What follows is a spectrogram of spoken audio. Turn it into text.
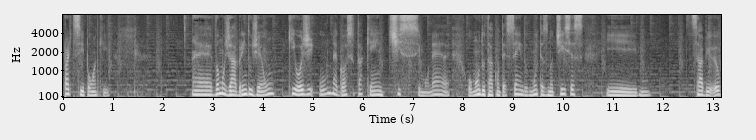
participam aqui. É, vamos já abrindo o G1, que hoje o negócio tá quentíssimo, né? O mundo tá acontecendo, muitas notícias e sabe, eu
